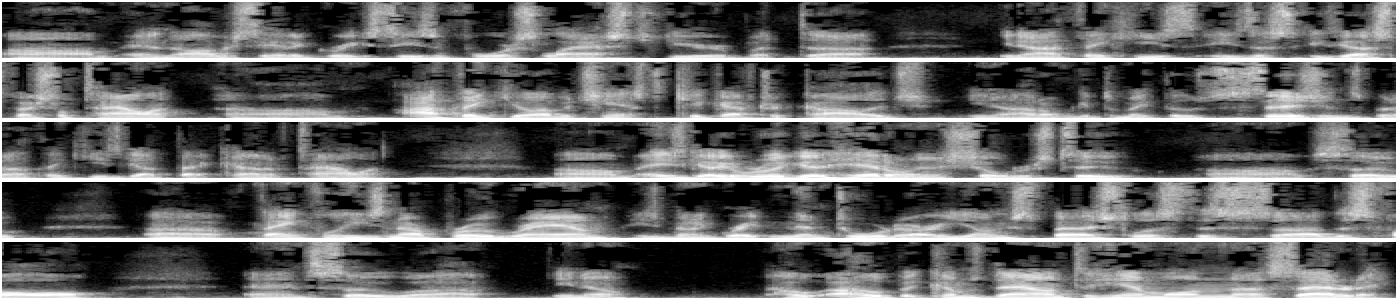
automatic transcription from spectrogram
Um, and obviously had a great season for us last year, but, uh, you know, I think he's he's a, he's got a special talent. Um, I think he'll have a chance to kick after college. You know, I don't get to make those decisions, but I think he's got that kind of talent. Um, and he's got a really good head on his shoulders too. Uh, so, uh, thankful he's in our program. He's been a great mentor to our young specialists this, uh, this fall. And so, uh, you know, ho- I hope it comes down to him on uh, Saturday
